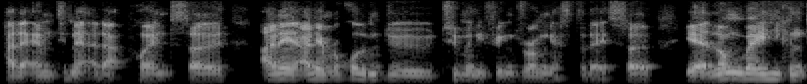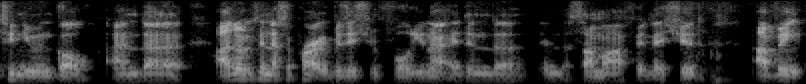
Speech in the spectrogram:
had an empty net at that point. So I didn't I didn't recall him do too many things wrong yesterday. So yeah, long may he continue in goal. And uh, I don't think that's a priority position for United in the in the summer. I think they should. I think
